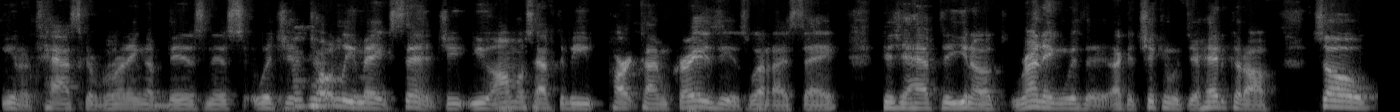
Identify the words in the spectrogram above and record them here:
you know task of running a business which it mm-hmm. totally makes sense you you almost have to be part-time crazy is what i say because you have to you know running with it like a chicken with your head cut off so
